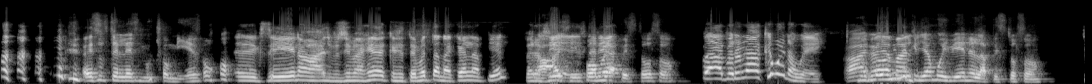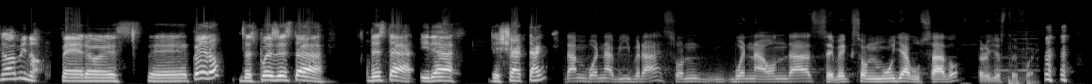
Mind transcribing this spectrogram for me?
A esos tenles mucho miedo. Eh, sí, no, pues imagina que se te metan acá en la piel. Pero Ay, sí, pobre estaría- apestoso. Ah, pero no, qué bueno, güey. Ay, Me no, a mí mal. muy bien el apestoso. No, a mí no. Pero este, pero después de esta, de esta idea de Shark Tank, Dan buena vibra, son buena onda, se ve que son muy abusados, pero yo estoy fuera.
